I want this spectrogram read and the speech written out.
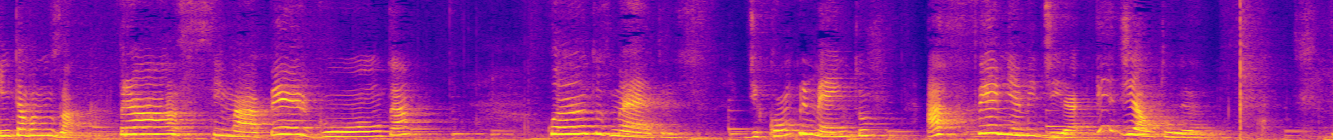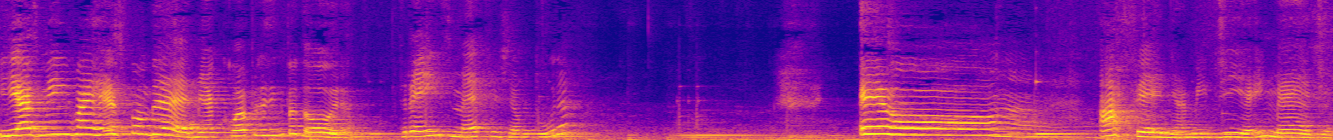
Então vamos lá. Próxima pergunta. Quantos metros de comprimento a fêmea media e de altura? Yasmin vai responder, minha co-apresentadora. 3 metros de altura? Errou! A fêmea media em média.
